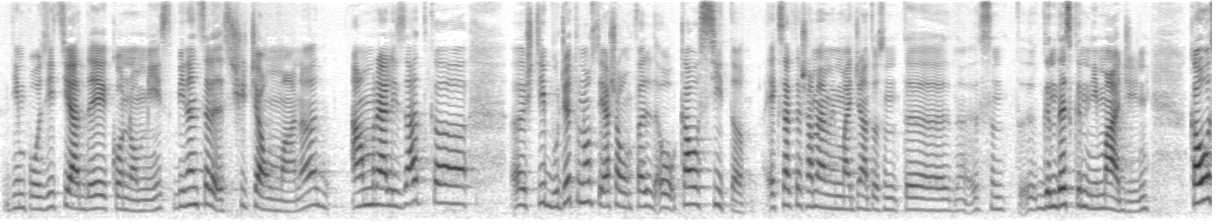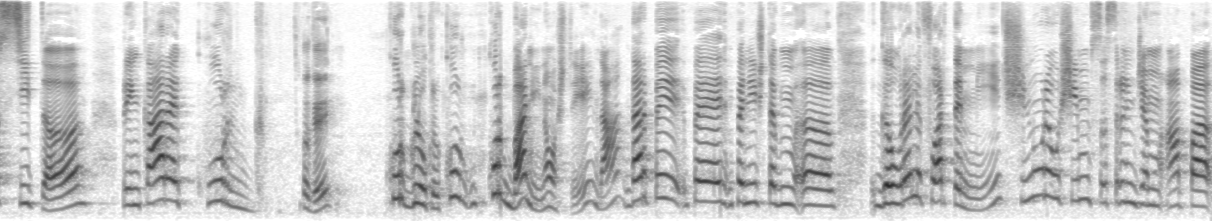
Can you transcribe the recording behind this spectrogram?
din poziția de economist, bineînțeles și cea umană, am realizat că Uh, știi, bugetul nostru e așa un fel, o, ca o sită. Exact așa mi-am imaginat-o, sunt, uh, sunt, gândesc în imagini. Ca o sită prin care curg okay. curg lucruri, curg, curg banii noștri, da? dar pe, pe, pe niște uh, găurele foarte mici și nu reușim să strângem apa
